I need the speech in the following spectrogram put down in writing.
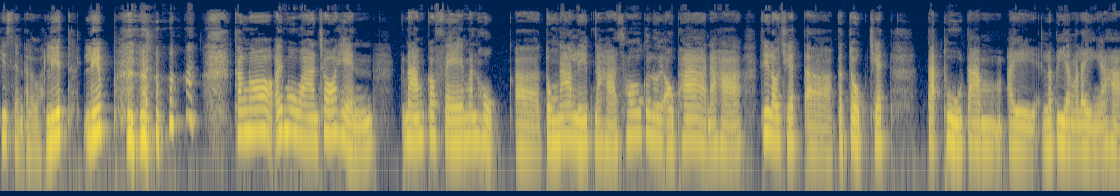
ฮิเซนอะไรวะลิปลิปข้างนอกเอ้เมื่อวานช่อเห็นน้ำกาแฟมันหกอ่าตรงหน้าลิฟต์นะคะช่อก็เลยเอาผ้านะคะ ที่เราเช็ดอ่ากระจกเช็ดตะถูตามไอระเบียงอะไรอย่างเงี้ยค่ะ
